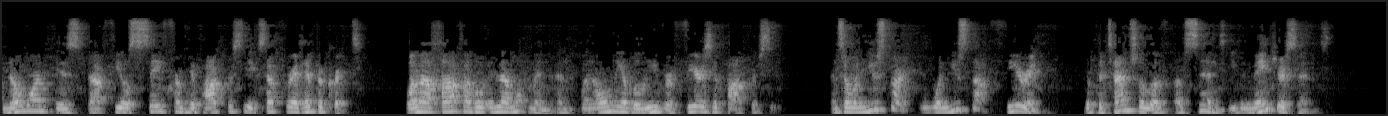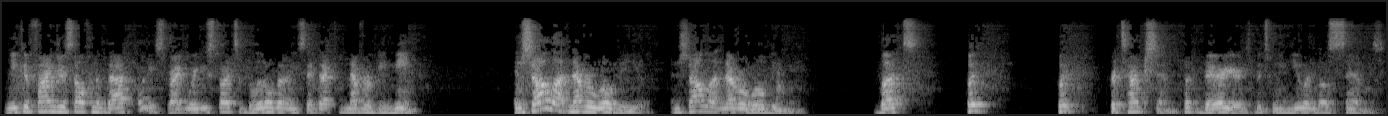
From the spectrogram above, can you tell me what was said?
no one is uh, feels safe from hypocrisy except for a hypocrite. وَمَا خَافَهُ إِلَّا مُؤْمِن And when only a believer fears hypocrisy. And so when you start, when you stop fearing the potential of, of sins, even major sins, you could find yourself in a bad place, right? Where you start to belittle them and you say, that could never be me. Inshallah, it never will be you. Inshallah, it never will be me. But put, put protection, put barriers between you and those sins.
